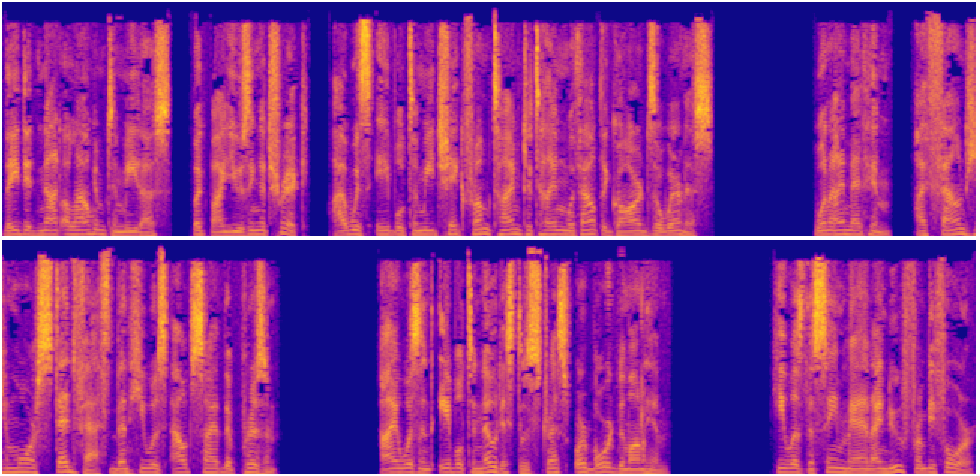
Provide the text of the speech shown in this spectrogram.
They did not allow him to meet us, but by using a trick, I was able to meet Sheikh from time to time without the guard's awareness. When I met him, I found him more steadfast than he was outside the prison. I wasn't able to notice the stress or boredom on him. He was the same man I knew from before.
